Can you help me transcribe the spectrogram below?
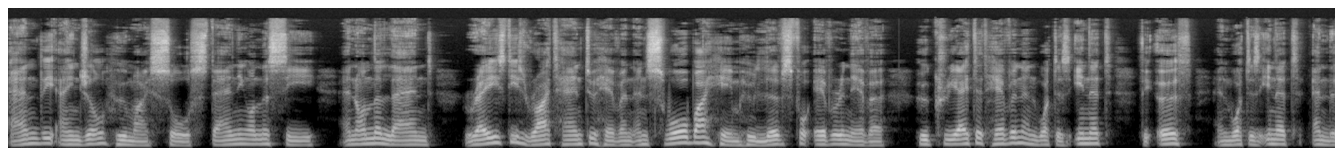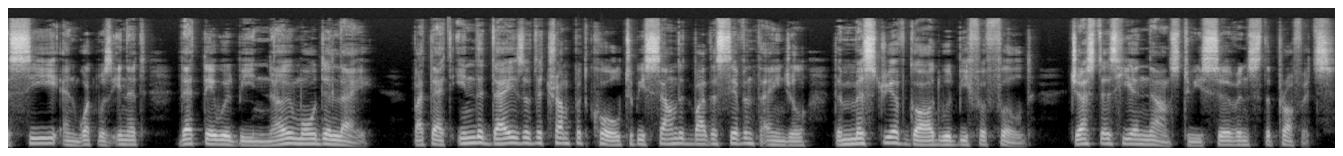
And the angel whom I saw standing on the sea and on the land raised his right hand to heaven and swore by him who lives for ever and ever, who created heaven and what is in it, the earth and what is in it, and the sea and what was in it, that there would be no more delay, but that in the days of the trumpet call to be sounded by the seventh angel, the mystery of God would be fulfilled, just as he announced to his servants the prophets.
